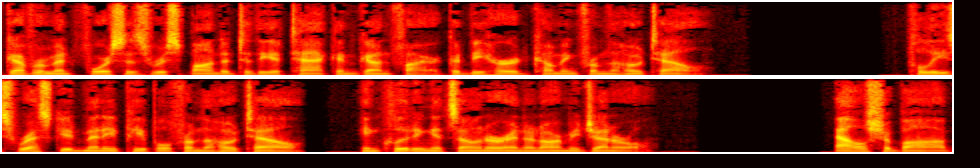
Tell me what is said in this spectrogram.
Government forces responded to the attack and gunfire could be heard coming from the hotel. Police rescued many people from the hotel, including its owner and an army general. Al Shabaab,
